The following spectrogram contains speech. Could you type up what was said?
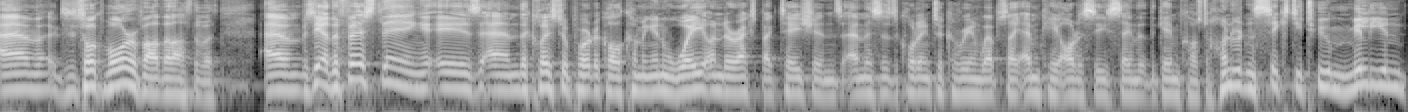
Um, to talk more about The Last of Us. Um, so yeah, the first thing is um, the Callisto Protocol coming in way under expectations. And this is according to Korean website MK Odyssey saying that the game cost $162 million,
